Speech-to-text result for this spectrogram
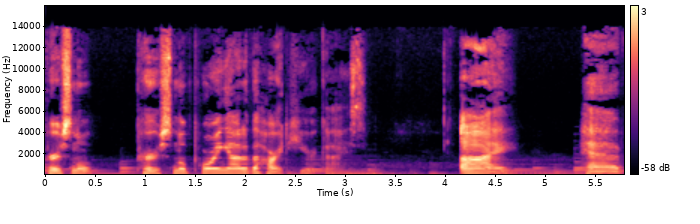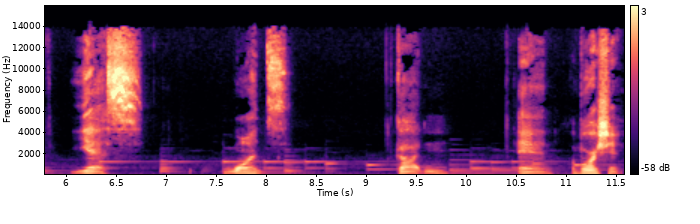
personal, personal pouring out of the heart here, guys. I have yes once gotten an abortion.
